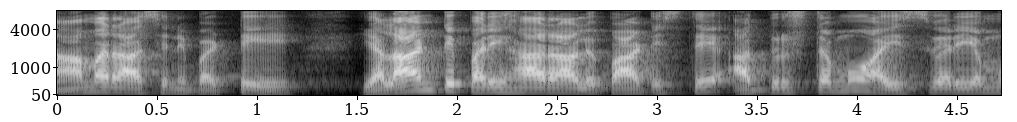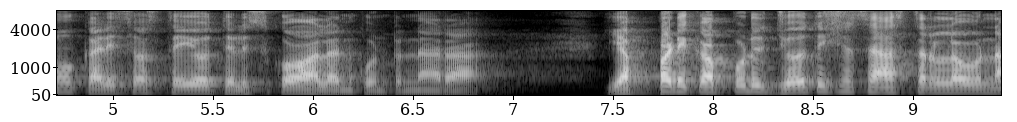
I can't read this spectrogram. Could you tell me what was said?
నామరాశిని బట్టి ఎలాంటి పరిహారాలు పాటిస్తే అదృష్టము ఐశ్వర్యము కలిసి వస్తాయో తెలుసుకోవాలనుకుంటున్నారా? ఎప్పటికప్పుడు జ్యోతిష శాస్త్రంలో ఉన్న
